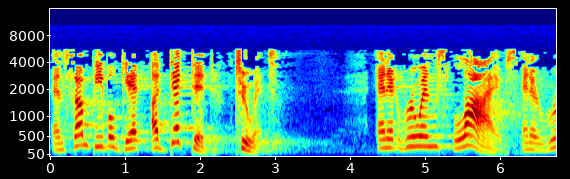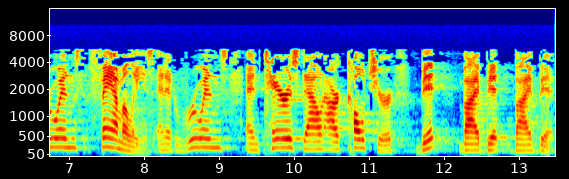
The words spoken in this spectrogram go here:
And some people get addicted to it. And it ruins lives, and it ruins families, and it ruins and tears down our culture bit by bit by bit.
